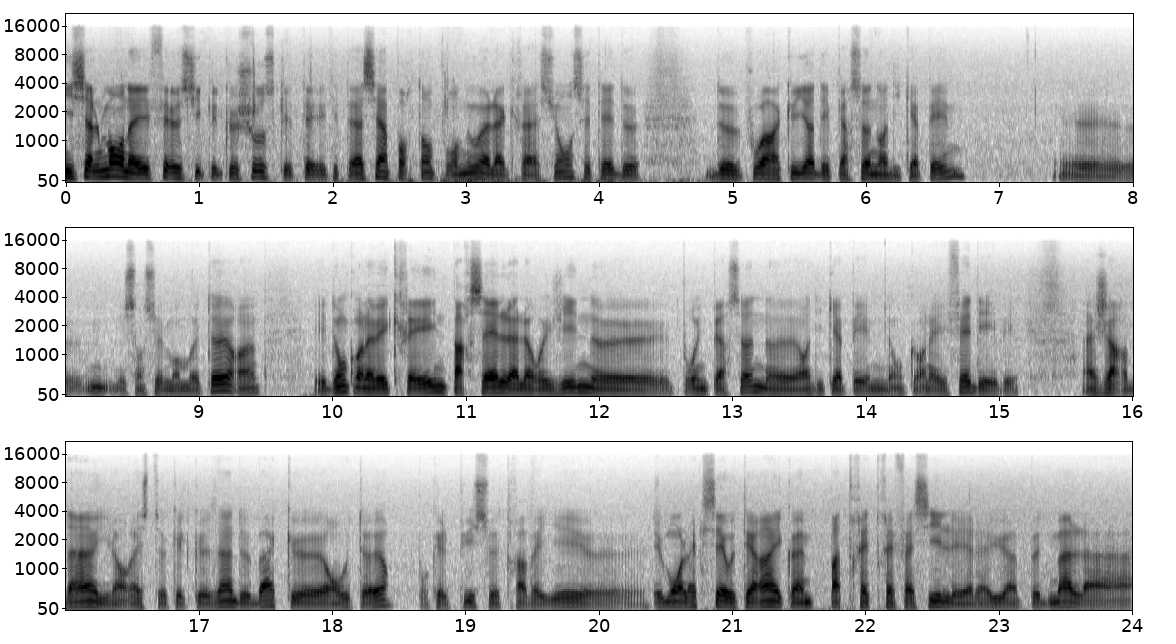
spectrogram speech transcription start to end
Initialement, on avait fait aussi quelque chose qui était, assez important pour nous à la création, c'était de, pouvoir accueillir des personnes handicapées, euh, essentiellement moteurs. Hein. Et donc on avait créé une parcelle à l'origine euh, pour une personne euh, handicapée. Donc on avait fait un jardin, il en reste quelques-uns, de bacs en hauteur pour qu'elle puisse travailler. Et bon, l'accès au terrain est quand même pas très très facile et elle a eu un peu de mal à,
